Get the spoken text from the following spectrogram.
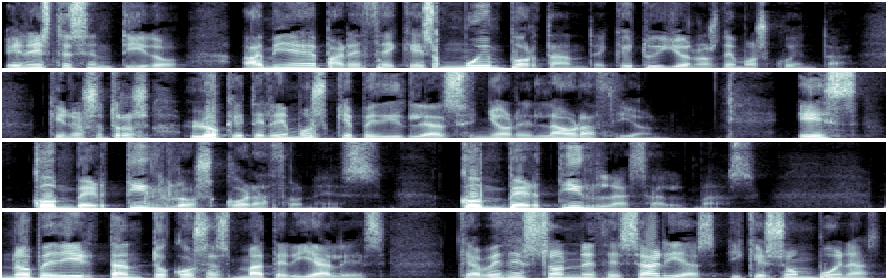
En este sentido, a mí me parece que es muy importante que tú y yo nos demos cuenta que nosotros lo que tenemos que pedirle al Señor en la oración es convertir los corazones, convertir las almas. No pedir tanto cosas materiales, que a veces son necesarias y que son buenas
